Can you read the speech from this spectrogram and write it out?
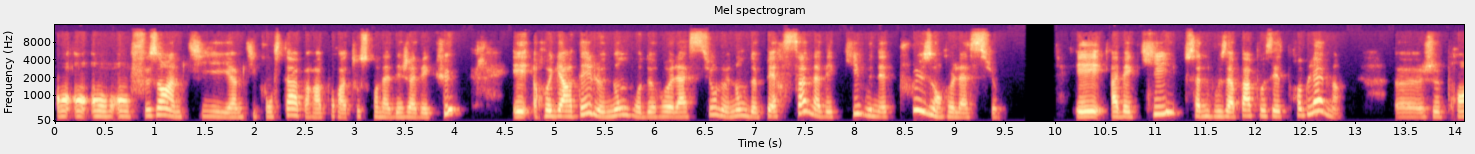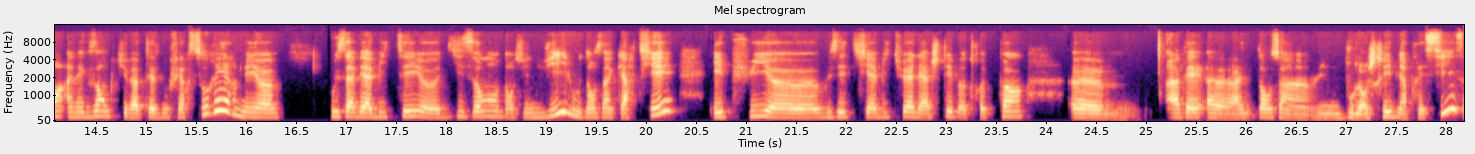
en, faisant un petit, un petit constat par rapport à tout ce qu'on a déjà vécu, et regarder le nombre de relations, le nombre de personnes avec qui vous n'êtes plus en relation et avec qui ça ne vous a pas posé de problème. Euh, je prends un exemple qui va peut-être vous faire sourire, mais euh, vous avez habité euh, dix ans dans une ville ou dans un quartier, et puis vous étiez habitué à aller acheter votre pain dans une boulangerie bien précise.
